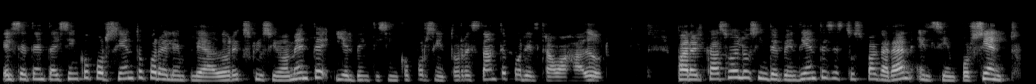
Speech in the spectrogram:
El 75% por el empleador exclusivamente y el 25% restante por el trabajador. Para el caso de los independientes, estos pagarán el 100%.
